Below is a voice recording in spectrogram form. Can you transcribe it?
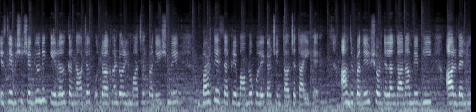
इसलिए विशेषज्ञों ने केरल, कर्नाटक, उत्तराखंड और हिमाचल प्रदेश में बढ़ते सक्रिय मामलों को लेकर चिंता जताई है। आंध्र प्रदेश और तेलंगाना में भी आर वैल्यू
